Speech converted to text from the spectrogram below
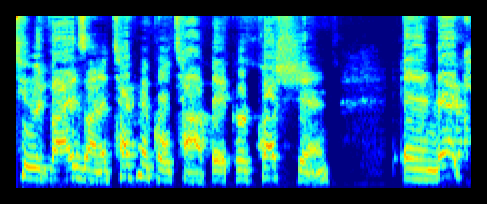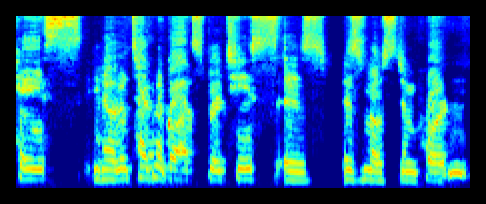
to advise on a technical topic or question. In that case, you know, the technical expertise is, is most important.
